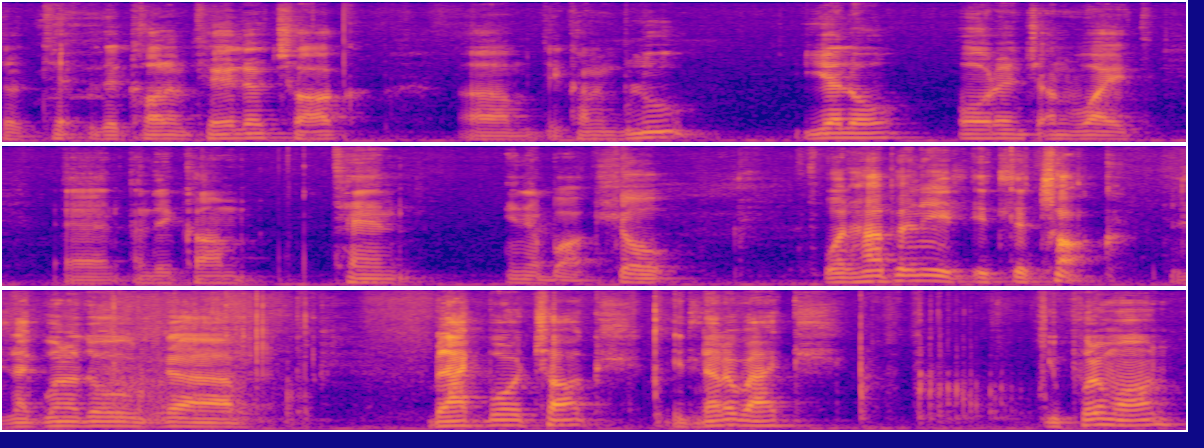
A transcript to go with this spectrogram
they call them tailor chalk um, they come in blue, yellow, orange, and white, and, and they come 10 in a box. So what happened is it's a chalk. It's like one of those uh, blackboard chalks. It's not a wax. You put them on.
